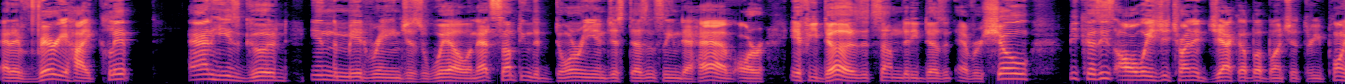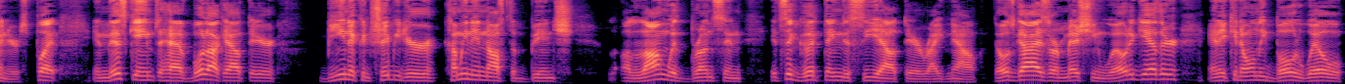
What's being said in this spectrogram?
at a very high clip and he's good in the mid range as well. And that's something that Dorian just doesn't seem to have, or if he does, it's something that he doesn't ever show because he's always just trying to jack up a bunch of three pointers. But in this game, to have Bullock out there being a contributor, coming in off the bench, along with Brunson, it's a good thing to see out there right now. Those guys are meshing well together, and it can only bode well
